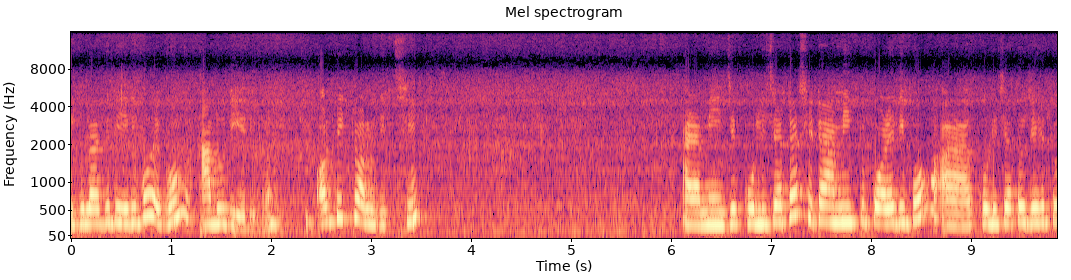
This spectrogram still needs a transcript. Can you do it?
এগুলো আগে দিয়ে দিব এবং আলু দিয়ে দিব। অল্প একটু আলু দিচ্ছি। আর আমি যে কলিজাটা, সেটা আমি একটু পরে দিব। আর কলিজা তো যেহেতু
